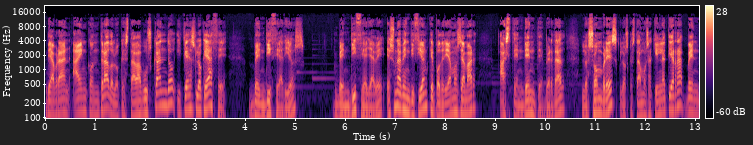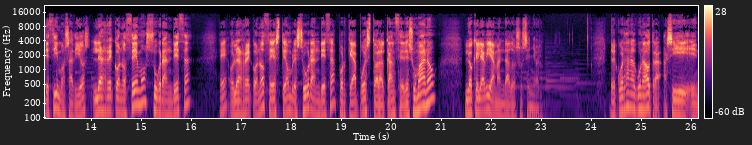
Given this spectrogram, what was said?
de Abraham ha encontrado lo que estaba buscando y ¿qué es lo que hace? Bendice a Dios, bendice a Yahvé. Es una bendición que podríamos llamar ascendente, ¿verdad? Los hombres, los que estamos aquí en la tierra, bendecimos a Dios, les reconocemos su grandeza, ¿eh? o les reconoce este hombre su grandeza porque ha puesto al alcance de su mano lo que le había mandado su Señor. ¿Recuerdan alguna otra, así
